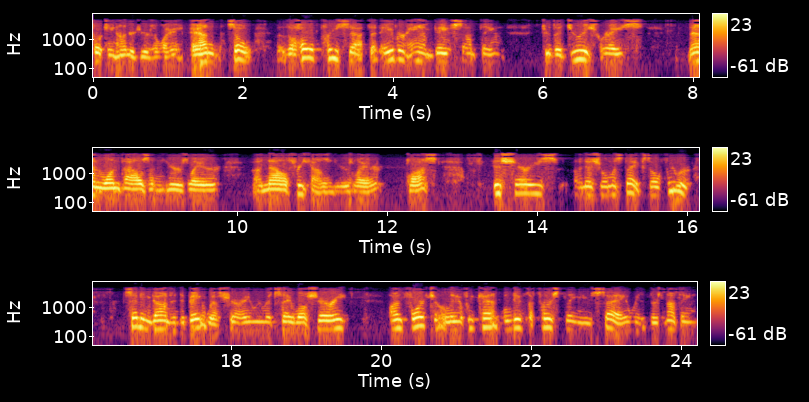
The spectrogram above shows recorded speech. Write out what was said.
1,400 years away. And so the whole precept that Abraham gave something to the Jewish race, then 1,000 years later, uh, now 3,000 years later plus, is Sherry's initial mistake. So if we were sitting down to debate with Sherry, we would say, well, Sherry, unfortunately, if we can't believe the first thing you say, we, there's nothing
